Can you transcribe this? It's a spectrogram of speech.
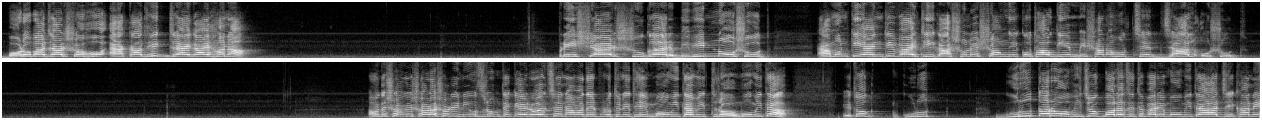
বড়বাজার সহ একাধিক জায়গায় হানা। প্রেশার সুগার, বিভিন্ন ওষুধ, এমনকি অ্যান্টিবায়োটিক আসলের সঙ্গে কোথাও গিয়ে মেশানো হচ্ছে জাল ওষুধ। আমাদের সঙ্গে সরাসরি নিউজ রুম থেকে রয়েছেন আমাদের প্রতিনিধি মৌমিতা মিত্র। মৌমিতা এ তো গুরু, গুরুতর অভিযোগ বলা যেতে পারে মৌমিতা, যেখানে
